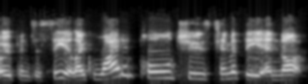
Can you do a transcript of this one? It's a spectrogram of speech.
open to see it. Like, why did Paul choose Timothy and not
